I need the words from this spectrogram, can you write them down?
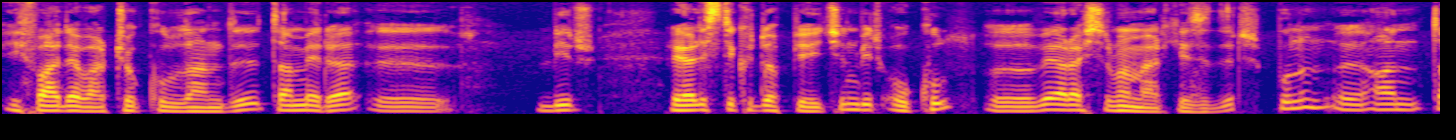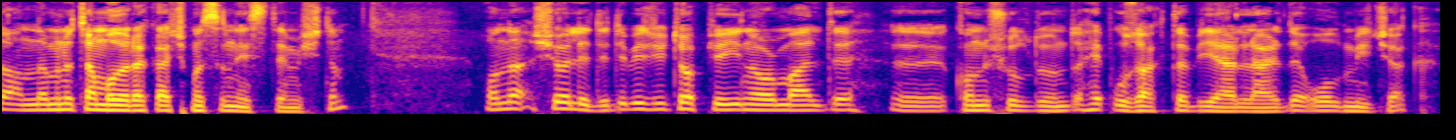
ifade var çok kullandığı. Tamera bir realistik ütopya için bir okul ve araştırma merkezidir. Bunun an, anlamını tam olarak açmasını istemiştim. Ona şöyle dedi, biz Ütopya'yı normalde konuşulduğunda hep uzakta bir yerlerde olmayacak,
